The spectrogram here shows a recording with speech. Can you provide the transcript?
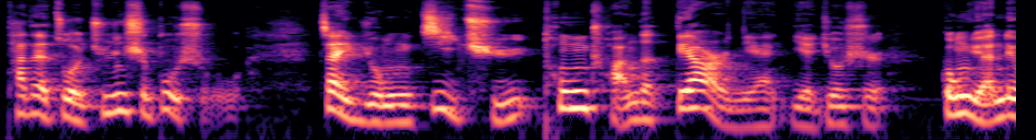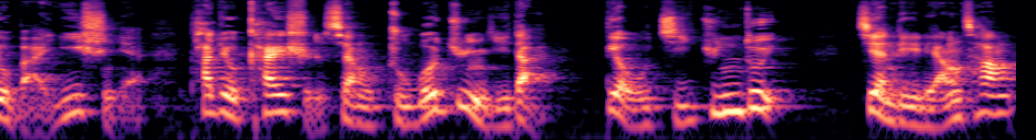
他在做军事部署。在永济渠通船的第二年，也就是公元六百一十年，他就开始向涿郡一带调集军队，建立粮仓，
